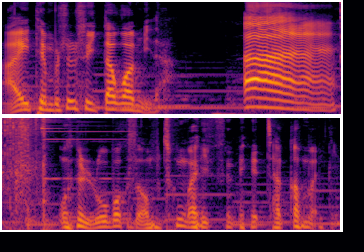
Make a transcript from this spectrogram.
아이템을 쓸 수 있다고 합니다. 아, 오늘 로벅스 엄청 많이 쓰네. 잠깐만요.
